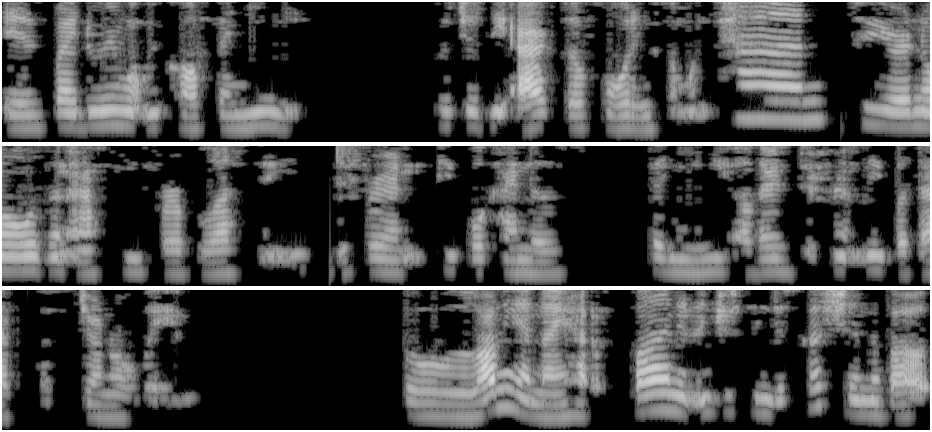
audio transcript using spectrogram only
is by doing what we call fenini, which is the act of holding someone's hand to your nose and asking for a blessing. Different people kind of fenini others differently, but that's, that's the general way. So Lani and I had a fun and interesting discussion about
